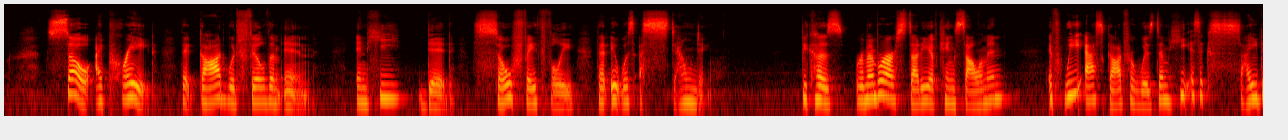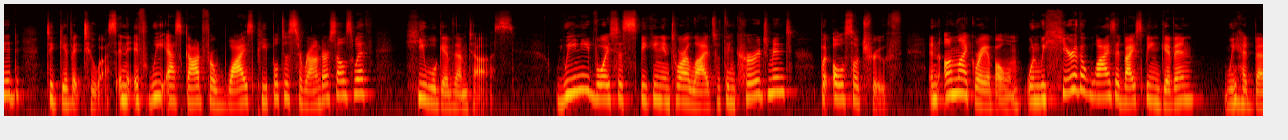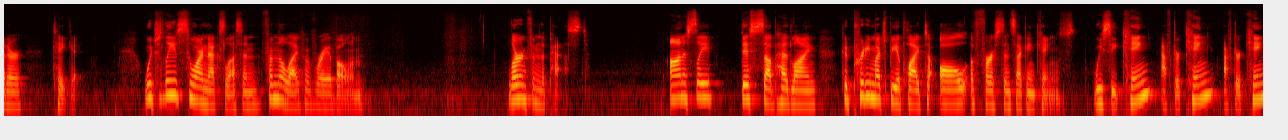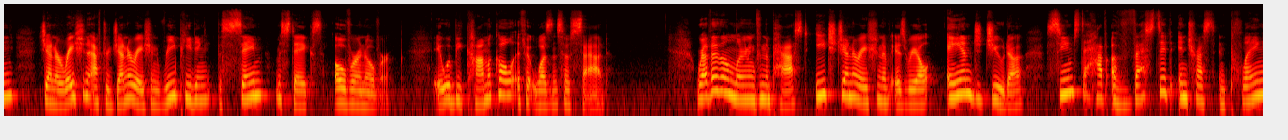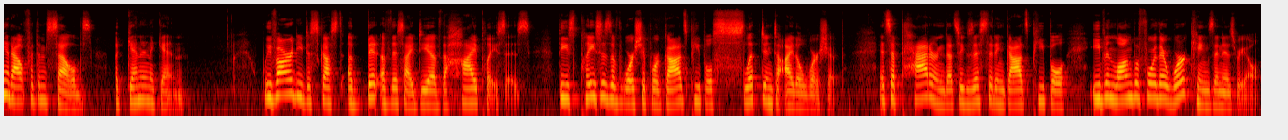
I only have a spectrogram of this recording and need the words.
So I prayed that God would fill them in. And He did so faithfully that it was astounding. Because remember our study of King Solomon? If we ask God for wisdom, He is excited to give it to us. And if we ask God for wise people to surround ourselves with, He will give them to us. We need voices speaking into our lives with encouragement, but also truth. And unlike Rehoboam, when we hear the wise advice being given, we had better take it. Which leads to our next lesson from the life of Rehoboam. Learn from the past. Honestly, this subheadline could pretty much be applied to all of 1st and 2nd Kings. We see king after king after king, generation after generation, repeating the same mistakes over and over. It would be comical if it wasn't so sad. Rather than learning from the past, each generation of Israel and Judah seems to have a vested interest in playing it out for themselves again and again. We've already discussed a bit of this idea of the high places, these places of worship where God's people slipped into idol worship. It's a pattern that's existed in God's people even long before there were kings in Israel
